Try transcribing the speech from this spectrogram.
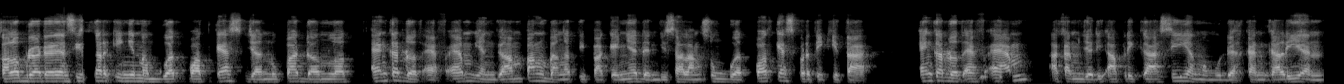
kalau brother dan sister ingin membuat podcast, jangan lupa download Anchor.fm yang gampang banget dipakainya dan bisa langsung buat podcast seperti kita. Anchor.fm akan menjadi aplikasi yang memudahkan kalian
